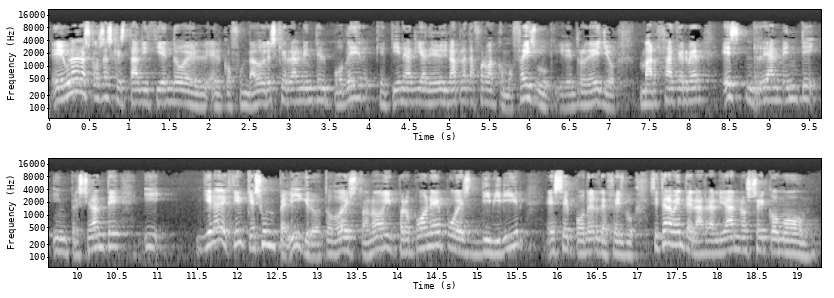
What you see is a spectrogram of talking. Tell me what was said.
Eh, una de las cosas que está diciendo el, cofundador es que realmente el poder que tiene a día de hoy una plataforma como Facebook y dentro de ello Mark Zuckerberg es realmente impresionante y viene a decir que es un peligro todo esto, ¿no? Y propone pues dividir ese poder de Facebook. Sinceramente, la realidad no sé cómo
